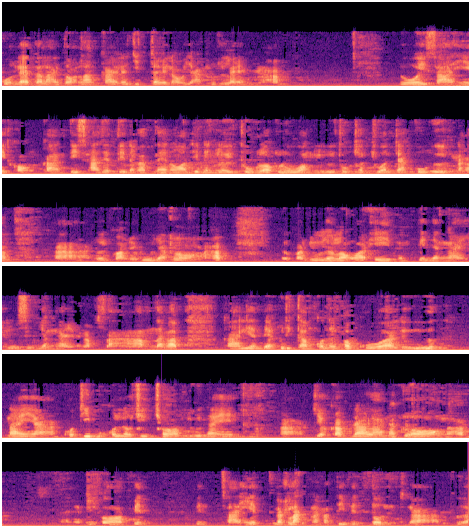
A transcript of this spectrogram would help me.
ผลและอันตรายต่อร่างกายและจิตใจเราอย่างรุนแรงนะครับ โดยสาเหตุของการติดสารเสพติดนะครับ แน่นอนที่หนึ่งเลยถูกหลอกลวง หรือถูกชักชวนจากผู้อื่นนะครับด้วยความอยากรู้อยากลองนะครับด้วยความอยากรู้อยากลองว่าเอ๊ะมันเป็นยังไงรู้สึกยังไงนะครับสามนะครับ การเรียนแบบพฤติกรรมคนในครอบครัว หรือ ในอ่าคนที่บุคคลเราชื่นชอบ หรือในอ่าเกี่ยวกับดารานักร้องนะครับอันนี้ก็เป็นเป็นสาเหตุหลักๆนะครับที่เป็นต้นอ่าเพื่อ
